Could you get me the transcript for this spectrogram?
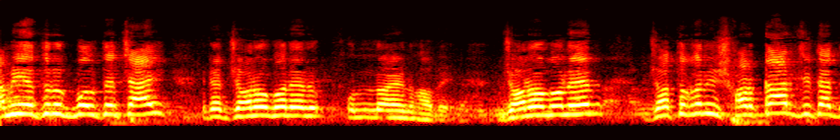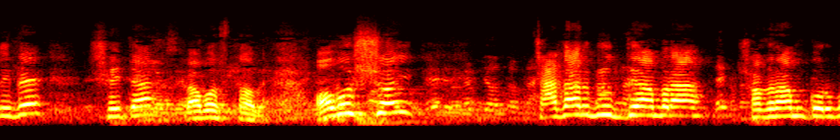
আমি এতটুকু বলতে চাই, এটা জনগণের উন্নয়ন হবে। জনগণের যতখানি সরকার যেটা দিবে, সেটা ব্যবস্থা হবে। অবশ্যই চাঁদার বিরুদ্ধে আমরা সংগ্রাম করব।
